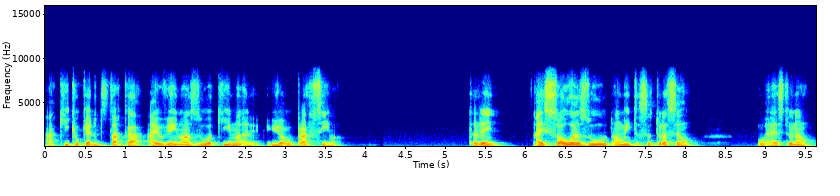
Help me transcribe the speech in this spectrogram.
aqui que eu quero destacar. Aí eu venho no azul aqui, mano, e jogo pra cima. Tá vendo? Aí só o azul aumenta a saturação. O resto não.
